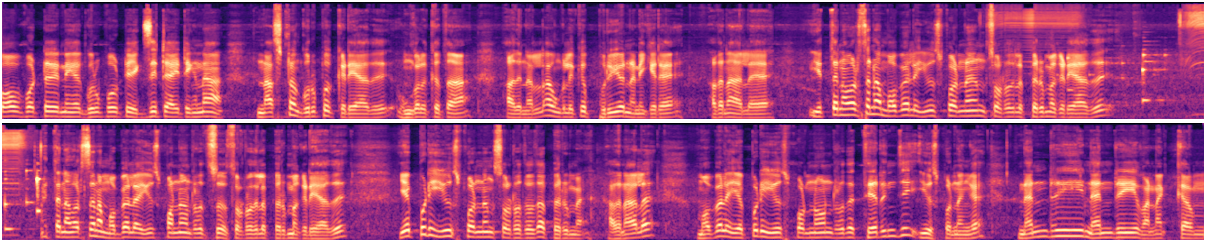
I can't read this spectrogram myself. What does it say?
கோவப்பட்டு நீங்கள் குரூப்பை விட்டு எக்ஸிட் ஆகிட்டிங்கன்னா நஷ்டம் குரூப்புக்கு கிடையாது. உங்களுக்கு தான். அது நல்லா உங்களுக்கு புரியும்னு நினைக்கிறேன். அதனால் இத்தனை வருஷம் நான் மொபைலை யூஸ் பண்ணேன்னு சொல்கிறதுல பெருமை கிடையாது. இத்தனை வருஷம் நான் மொபைலை யூஸ் பண்ணுன்றது சொ சொல்கிறதுல பெருமை கிடையாது. எப்படி யூஸ் பண்ணுன்னு சொல்கிறது தான் பெருமை. அதனால் மொபைலை எப்படி யூஸ் பண்ணோன்றதை தெரிஞ்சு யூஸ் பண்ணுங்கள் நன்றி நன்றி வணக்கம்.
